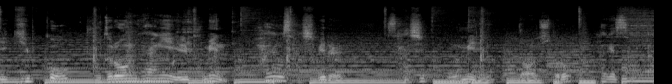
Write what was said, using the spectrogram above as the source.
이 깊고 부드러운 향이 일품인 화요 41을 45ml 넣어주도록 하겠습니다.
